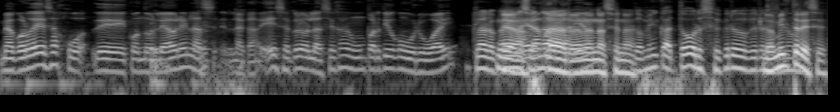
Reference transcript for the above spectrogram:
Me acordé de esa de cuando le abren las, la cabeza, creo, la ceja en un partido con Uruguay. Claro, claro, era Nacional. claro, Nacional. 2014 creo que era. si no- 2013.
